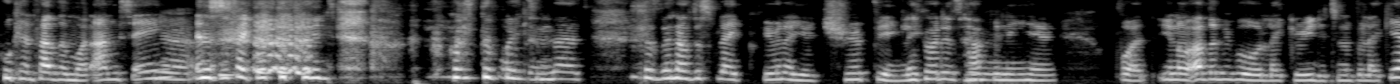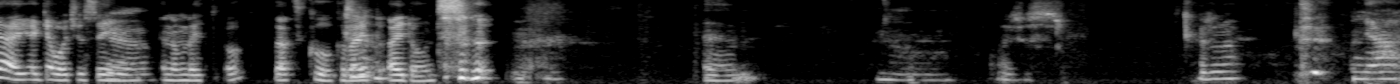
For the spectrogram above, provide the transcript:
who can fathom what I'm saying, Yeah. and it's just like what's the point? what's the point in that? Because then I'm just like Fiona, you're tripping. Like what is Mhm. happening here? But you know, other people will like read it and be like, yeah, I get what you're saying, Yeah. and I'm like, oh, that's cool because I I don't. um, No, I just I don't know. Yeah.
